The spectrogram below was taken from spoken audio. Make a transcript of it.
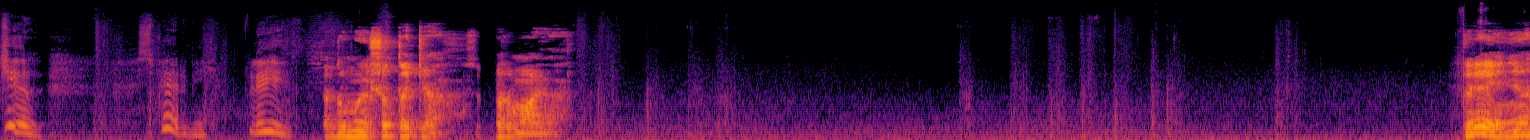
Kill. Spare me, please. Я думаю, що таке? Все нормально. Три, ні?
